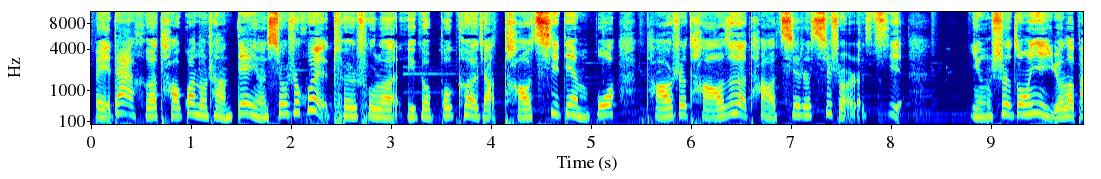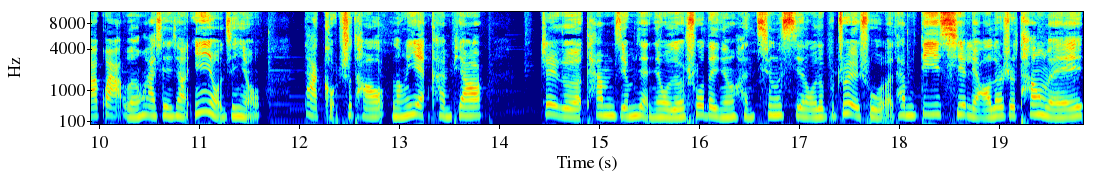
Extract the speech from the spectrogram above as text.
北戴河陶罐头厂电影修饰会推出了一个播客，叫《淘气电波》。淘是桃子的淘，气是汽水的气。影视综艺、娱乐八卦、文化现象，应有尽有。大口吃桃，冷眼看片儿。这个他们节目简介我就说的已经很清晰了，我就不赘述了。他们第一期聊的是汤唯，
